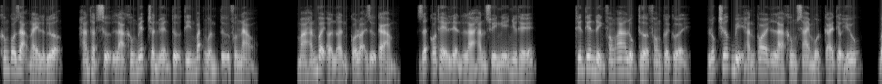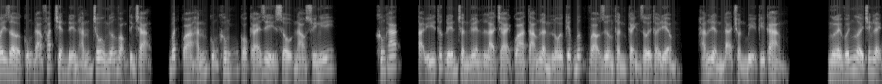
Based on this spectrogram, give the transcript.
không có dạng này lực lượng hắn thật sự là không biết trần huyền tự tin bắt nguồn từ phương nào. Mà hắn vậy ẩn ẩn có loại dự cảm, rất có thể liền là hắn suy nghĩ như thế. Thiên tiên đỉnh phong a lục thừa phong cười cười, lúc trước bị hắn coi là không sai một cái tiểu hữu, bây giờ cũng đã phát triển đến hắn châu ngưỡng vọng tình trạng, bất quá hắn cũng không có cái gì sầu nào suy nghĩ. Không khác, tại ý thức đến trần nguyên là trải qua tám lần lôi kiếp bước vào dương thần cảnh giới thời điểm, hắn liền đã chuẩn bị kỹ càng. Người với người tranh lệch,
